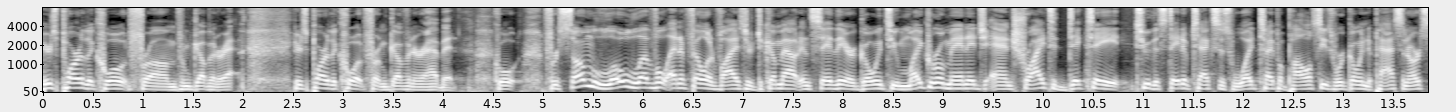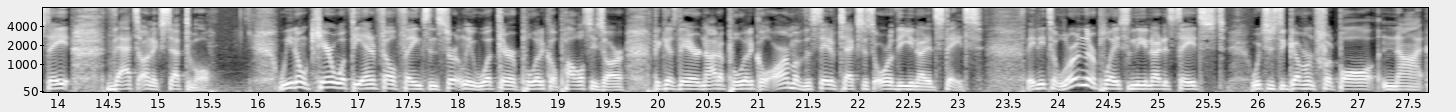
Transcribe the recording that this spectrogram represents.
Here's part of the quote from from Governor. Here's part of the quote from Governor Abbott. Quote: For some low-level NFL advisor to come out and say they are going to micromanage and try to dictate to the state of Texas what type of policies we're going to pass in our state, that's unacceptable. We don't care what the NFL thinks and certainly what their political policies are because they are not a political arm of the state of Texas or the United States. They need to learn their place in the United States, which is to govern football, not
